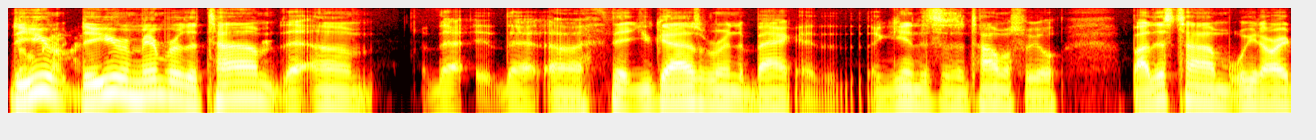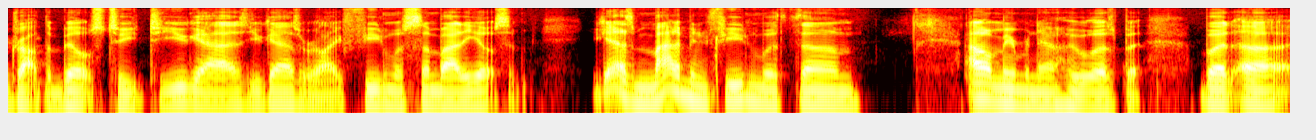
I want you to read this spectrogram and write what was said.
do you do you remember the time that um that that uh that you guys were in the back? Again, this is in Thomasville. By this time, we'd already dropped the belts to to you guys. You guys were like feuding with somebody else. You guys might have been feuding with um I don't remember now who it was, but but uh,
